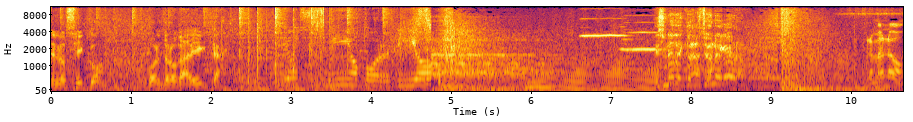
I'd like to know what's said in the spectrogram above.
en el hocico por drogadicta. Dios mío, por Dios. Es una declaración de guerra. Hermano,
